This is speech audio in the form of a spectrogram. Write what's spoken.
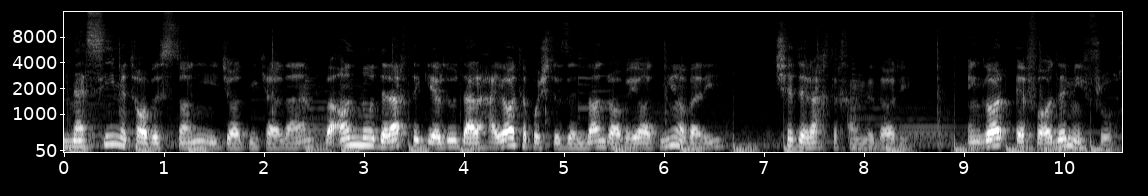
نسیم تابستانی ایجاد می کردند و آن نوع درخت گردو در حیات پشت زندان را به یاد یاد میآوری؟ چه درخت خندهداری؟ انگار افاده میفروخت.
